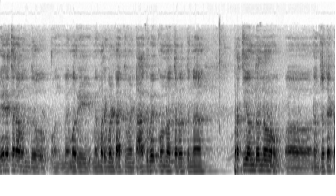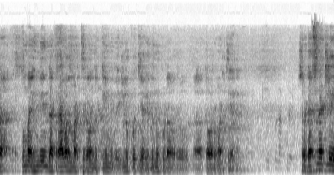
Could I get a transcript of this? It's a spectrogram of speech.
ಬೇರೆ ಥರ ಒಂದು ಒಂದು ಮೆಮೊರಿ ಮೆಮೊರೇಬಲ್ ಡಾಕ್ಯುಮೆಂಟ್ ಆಗಬೇಕು ಅನ್ನೋ ಥರದ್ದನ್ನು ಪ್ರತಿಯೊಂದನ್ನು ನಮ್ಮ ಜೊತೆ ಟ್ರಾ, ತುಂಬ ಹಿಂದಿನಿಂದ ಟ್ರಾವೆಲ್ ಮಾಡ್ತಿರೋ ಒಂದು ಟೀಮ್ ಇದೆ. ಇಲ್ಲೂ ಕೂತಿದ್ದಾರೆ. ಇದನ್ನು ಕೂಡ ಅವರು ಕವರ್ ಮಾಡ್ತಿದ್ದಾರೆ. ಸೊ ಡೆಫಿನೆಟ್ಲಿ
